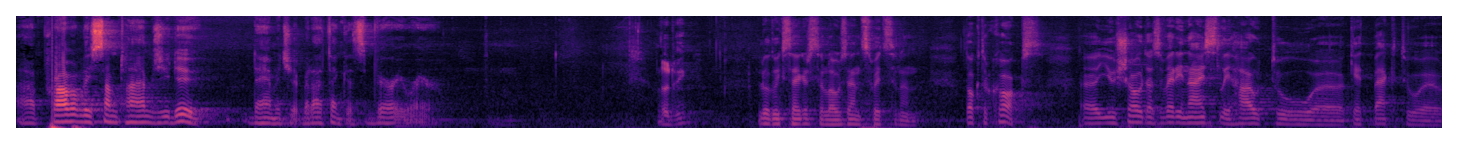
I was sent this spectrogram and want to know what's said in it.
Uh, probably sometimes you do damage it, but I think it's very rare. Ludwig? Ludwig Segesser, Lausanne, Switzerland. Dr. Cox, uh, you showed us very nicely how to uh, get back to a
